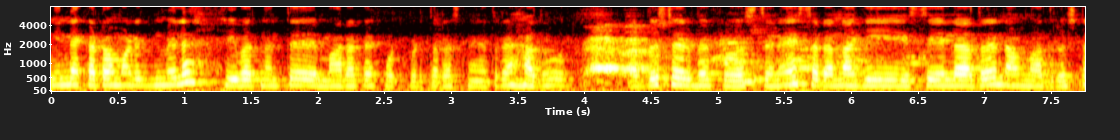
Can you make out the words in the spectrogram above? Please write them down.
ನಿನ್ನೆ ಕಟಾವು ಮಾಡಿದ ಮೇಲೆ ಇವತ್ತಿನಂತೆ ಮಾರಾಟ ಕೊಟ್ಬಿಡ್ತಾರೆ ಸ್ನೇಹಿತರೆ. ಅದು ಅದೃಷ್ಟ ಇರಬೇಕು ಅಷ್ಟೇ ಸಡನ್ನಾಗಿ ಸೇಲ್ ಆದರೆ ನಮ್ಮ ಅದೃಷ್ಟ.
